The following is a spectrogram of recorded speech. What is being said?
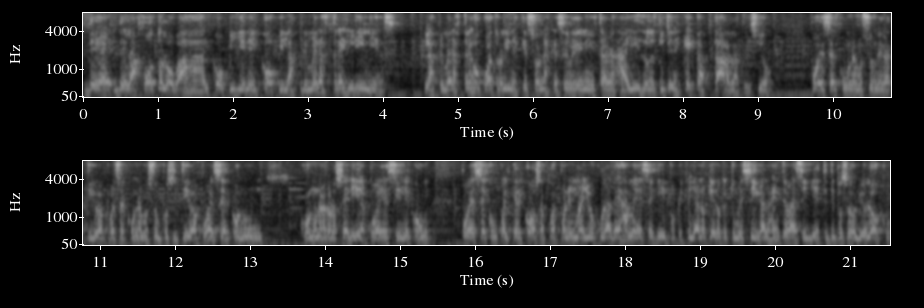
de, de la foto lo bajas al copy y en el copy las primeras tres líneas, las primeras tres o cuatro líneas que son las que se ven en Instagram, ahí es donde tú tienes que captar la atención. Puede ser con una emoción negativa, puede ser con una emoción positiva, puede ser con un con una grosería, puede decirle con puede ser con cualquier cosa, puedes poner mayúscula, déjame de seguir porque es que ya no quiero que tú me sigas. La gente va a decir, y este tipo se volvió loco.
